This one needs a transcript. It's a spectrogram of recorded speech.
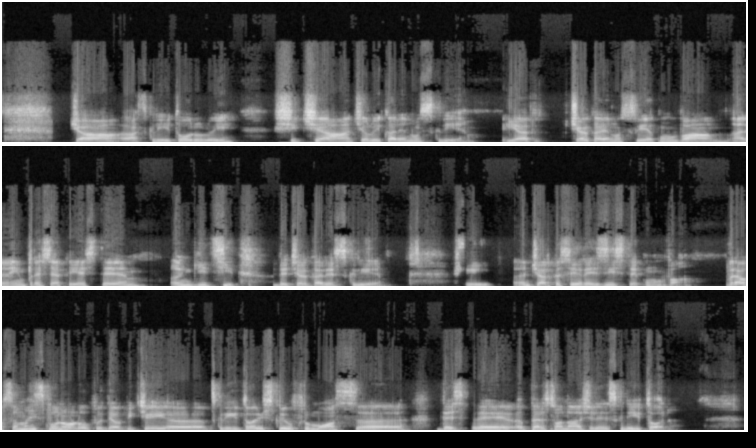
Cea a scriitorului și cea a celui care nu scrie. Iar cel care nu scrie cumva are impresia că este înghițit de cel care scrie și încearcă să-i reziste cumva. Vreau să mai spun un lucru. De obicei, uh, scriitorii scriu frumos uh, despre personajele scriitor.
